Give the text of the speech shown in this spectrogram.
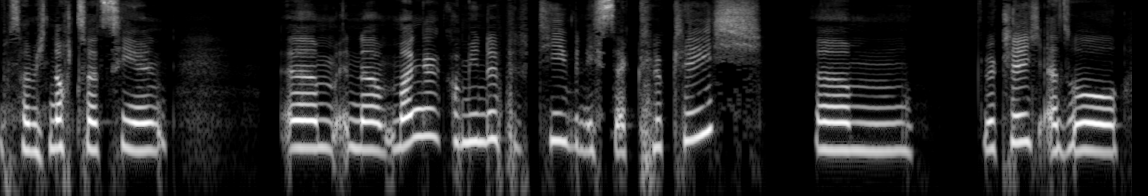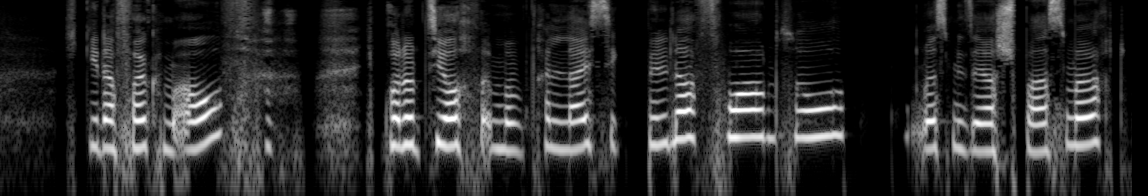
was habe ich noch zu erzählen? Ähm, in der Manga-Community bin ich sehr glücklich. Ähm, wirklich, also ich gehe da vollkommen auf. Ich produziere auch immer fleißig Bilder vor und so, was mir sehr Spaß macht.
